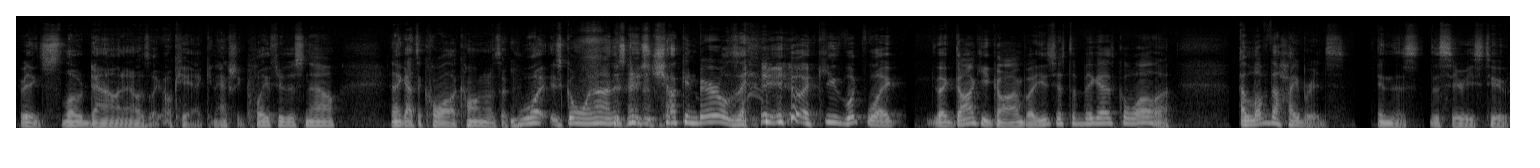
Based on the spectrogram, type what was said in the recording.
everything slowed down, and I was like, okay, I can actually play through this now. And I got to Koala Kong, and I was like, what is going on? This dude's chucking barrels at me. like he looked like like Donkey Kong, but he's just a big ass koala. I love the hybrids in this this series too.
